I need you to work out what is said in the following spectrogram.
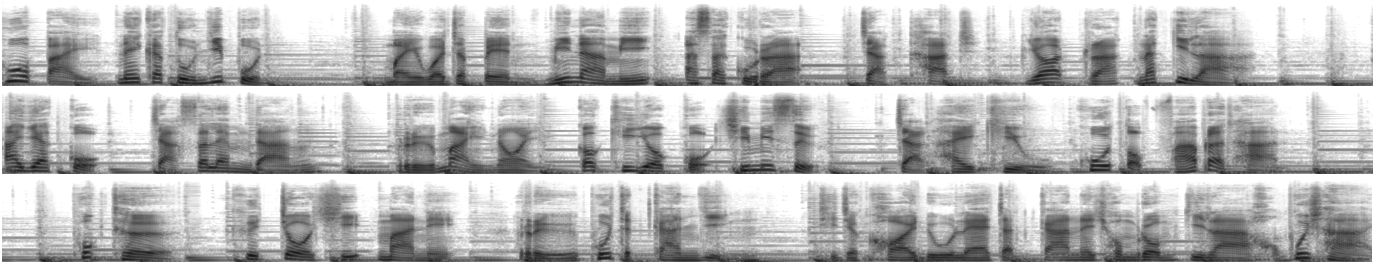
ทั่วไปในการ์ตูนญี่ปุ่น ไม่ว่าจะเป็นมินามิอาซากุระ จากทัช ยอดรักนักกีฬา อายาโกะจากสแลมดัง หรือใหม่หน่อยก็คิโยโกะชิมิสึจากไฮคิวคู่ตบฟ้าประธาน พวกเธอคือโจชิมาเนะหรือผู้จัดการหญิงที่จะคอยดูแลจัดการในชมรมกีฬาของผู้ชาย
